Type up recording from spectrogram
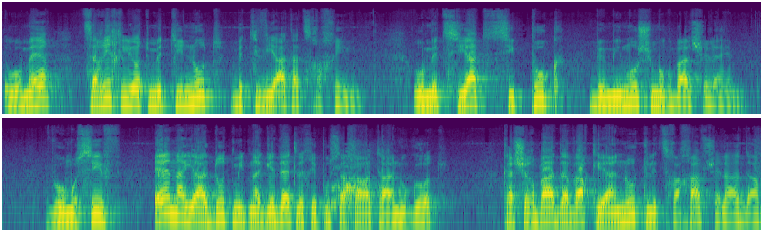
הוא אומר, צריך להיות מתינות בתביעת הצרכים ומציאת סיפוק במימוש מוגבל שלהם. והוא מוסיף, אין היהדות מתנגדת לחיפוש אחר התענוגות, כאשר בא הדבר כהיענות לצרכיו של האדם.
